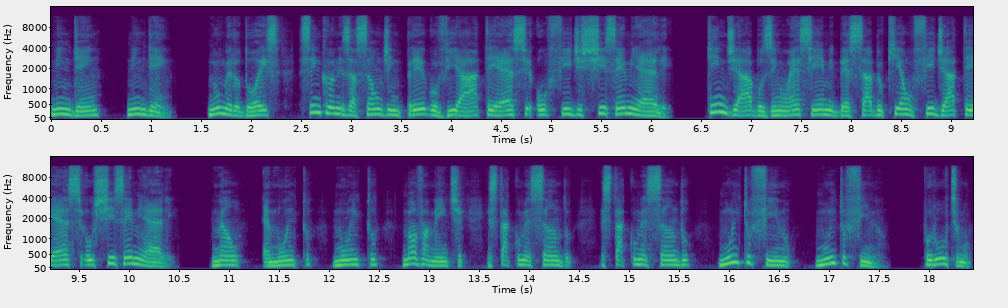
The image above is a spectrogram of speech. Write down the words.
Ninguém, ninguém. Número 2. Sincronização de emprego via ATS ou feed XML. Quem diabos em um SMB sabe o que é um feed ATS ou XML? Não, é muito, muito, novamente, está começando, está começando, muito fino, muito fino. Por último,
